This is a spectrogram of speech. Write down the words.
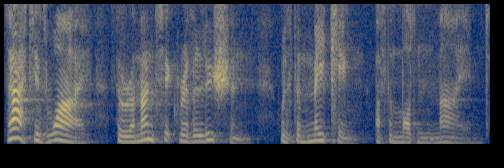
That is why the Romantic Revolution was the making of the modern mind.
